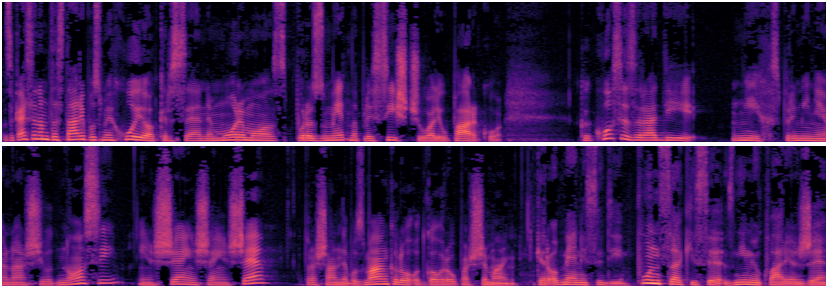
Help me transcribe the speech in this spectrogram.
Zakaj se nam ta stari posmehujejo, ker se ne moremo sporazumeti na plesišču ali v parku? Kako se zaradi njih spreminjajo naši odnosi in še in še in še. Vprašanj ne bo zmanjkalo, odgovorov pa še manj. Ker ob meni sedi punca, ki se z njimi ukvarja že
